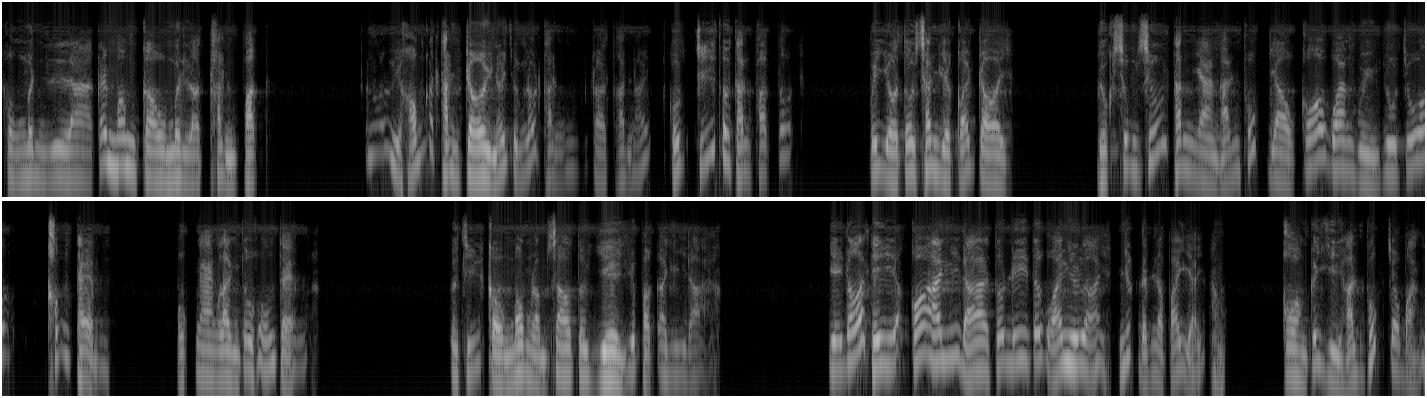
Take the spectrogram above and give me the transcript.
Còn mình là cái mong cầu mình là thành phật. Nó nói gì không có thành trời nữa, chừng nó thành thành ấy. Cũng chỉ tôi thành phật thôi. Bây giờ tôi sanh về cõi trời, được sung sướng thanh nhàn hạnh phúc, giàu có, quan quyền vua chúa, không thèm. Một ngàn lần tôi không thèm. Tôi chỉ còn mong làm sao tôi về với phật a di đà vậy đó thì có ai với đà, tôi đi tới quả như lai, nhất định là phải vậy. Còn cái gì hạnh phúc cho bạn?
